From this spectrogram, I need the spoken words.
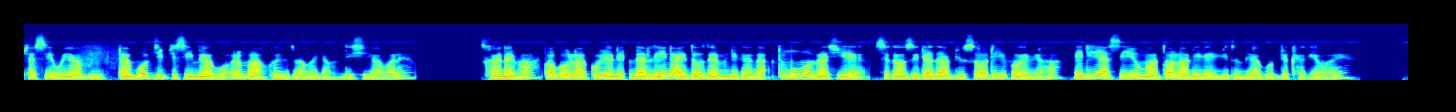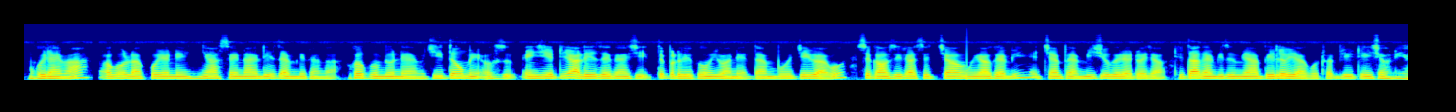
ဖျက်ဆီးဝင်ရောက်ပြီးတံပိုးပစ္စည်းများကိုအရမခွေသွားခဲ့ကြောင်း သိရှိရပါတယ် စကိုင်းတိုင်းမှာဩဂုတ်လ9ရက်နေ့နက်4:30မိနစ်ခန့်ကတမူးမများရှိတဲ့စစ်ကောင်စီတပ်သားပြူစောတိအဖွဲ့ဝင်များဟာအိန္ဒိယစီယုံမှာတွာလာနေတဲ့ပြည်သူများကိုပစ်ခတ်ခဲ့ပါတယ်။မကွေးတိုင်းမှာဩဂုတ်လ9ရက်နေ့ည10:40မိနစ်ခန့်ကအခုတ်ကူမြို့နယ်မကြီးသုံးပင်အုပ်စုအင်ဂျီ140ခန်းရှိတစ်ပလွေကုန်းရွာနဲ့တံပိုကျေးရွာကိုစစ်ကောင်စီကစစ်ကြောင်းဝင်ရောက်ခဲ့ပြီးအကြမ်းဖက်မိရှုခဲ့တဲ့အတွက်ကြောင့်ဒေသခံပြည်သူများဘေးလွတ်ရာကိုထွက်ပြေးတိမ်းရှောင်နေရ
